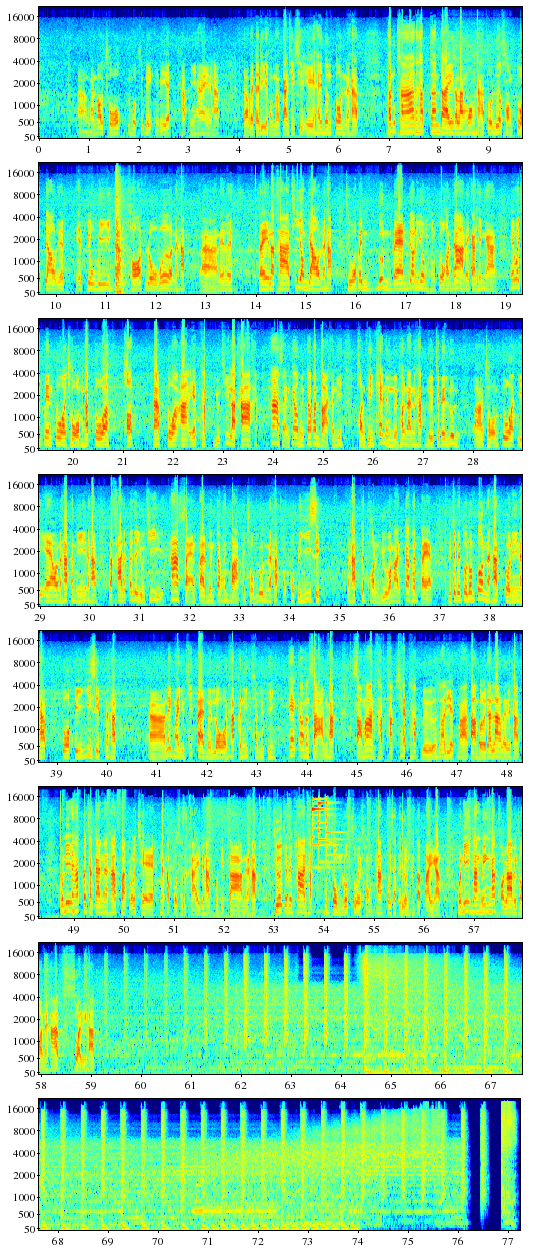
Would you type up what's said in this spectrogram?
งานเบ้าโชคระบบชุดเบรก ABS ครับมีให้นะครับเดี๋ยวแบตเตอรี่ผมทำการเช็ค CA ให้เบื้องต้นนะครับถ้าลูกค้านะครับท่านใดกำลังมองหาตัวเลือกของตัวเจ้า SUV นะครับคอร์สโลเวอร์นะครับในเลยในราคาที่ย่อมเยาวนะครับ ถือว่าเป็นรุ่นแบรนด์ยอดนิยมของตัว Honda ในการใช้งาน ไม่ว่าจะเป็นตัวโฉมครับตัวท็อปครับตัว RS ครับอยู่ที่ราคาครับ 599,000 บาท คันนี้ผ่อนเพียงแค่ 10,000 เท่านั้นนะครับหรือจะเป็นรุ่นโฉมตัว EL นะครับคันนี้นะครับราคาก็จะอยู่ที่ 589,000 บาท ไปโฉมรุ่นนะครับตัวปี 20 นะครับจะผ่อนอยู่ประมาณ 9,800 หรือจะเป็นตัวเริ่มต้นนะครับตัวนี้นะครับตัวปี 20 นะครับเลขมาอยู่ที่ 80,000 โลนะครับคันนี้ผ่อนอยู่เพียงแค่9,300นะครับสามารถครับทักแชทครับหรือรายละเอียดมาตามเบอร์ด้านล่างเลยครับ วันนี้นะครับก่อนจากกันนะครับฝากกดแชร์นะครับกด subscribe นะครับกดติดตามนะครับเชื่อจะไม่พลาดครับชมชมรถสวยของทางบริษัทพยนต์คันต่อไปครับวันนี้ทางเม้งครับขอลาไปก่อนนะครับ สวัสดีครับ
